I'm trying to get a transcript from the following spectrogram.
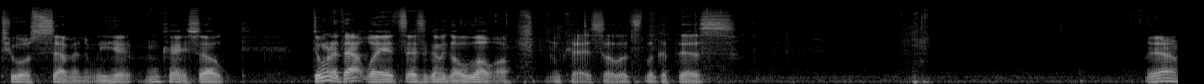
207 and we hit okay so doing it that way it says it's going to go lower okay so let's look at this yeah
